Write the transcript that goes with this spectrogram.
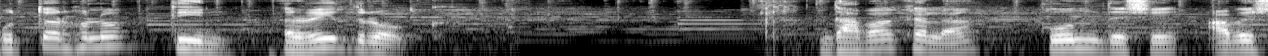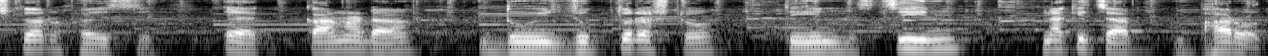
উত্তর হলো তিন, হৃদরোগ। দাবা খেলা কোন দেশে আবিষ্কার হয়েছে? এক, কানাডা, দুই, যুক্তরাষ্ট্র, তিন, চীন, নাকি চার, ভারত?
